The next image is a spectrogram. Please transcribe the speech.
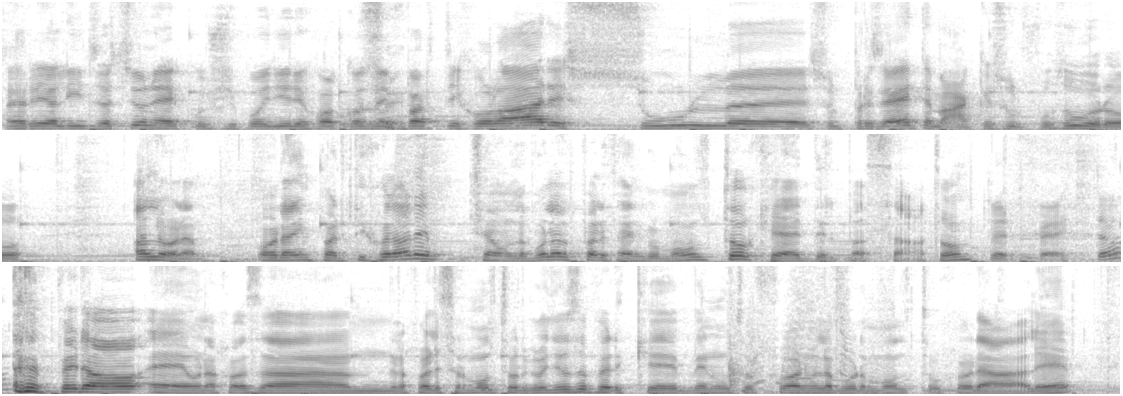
realizzazioni, ecco, ci puoi dire qualcosa Sì. in particolare sul, sul presente, ma anche sul futuro? Allora, ora in particolare c'è un lavoro al quale tengo molto che è del passato. Perfetto. Però è una cosa della quale sono molto orgoglioso perché è venuto fuori un lavoro molto corale.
